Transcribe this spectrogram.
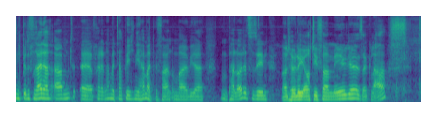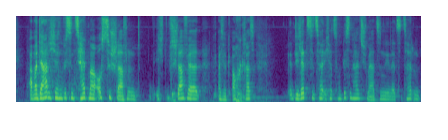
Ich bin Freitagabend, äh, Freitagnachmittag bin ich in die Heimat gefahren, um mal wieder ein paar Leute zu sehen. Natürlich auch die Familie, ist ja klar. Aber da hatte ich ja ein bisschen Zeit mal auszuschlafen und ich schlafe ja, also auch krass, die letzte Zeit, ich hatte so ein bisschen Halsschmerzen in der letzten Zeit und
